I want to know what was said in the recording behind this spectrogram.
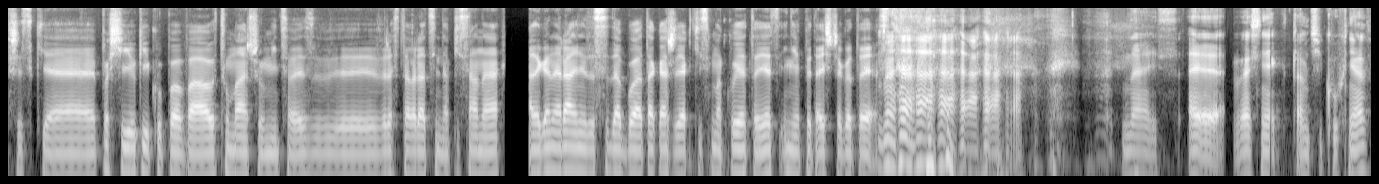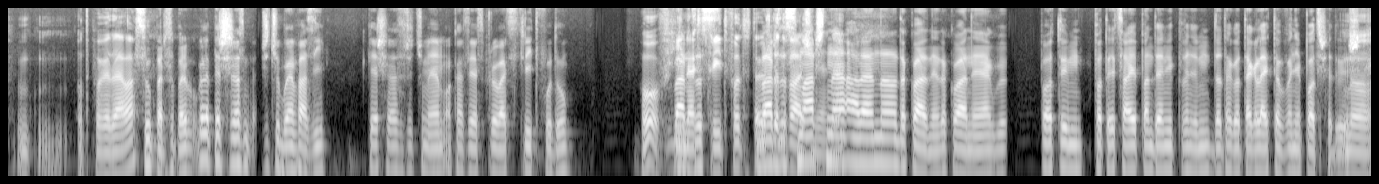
wszystkie posiłki kupował, tłumaczył mi, co jest w restauracji napisane. Ale generalnie zasada była taka, że jak ci smakuje, to jest i nie pytaj, z czego to jest. nice. E, właśnie jak tam ci kuchnia odpowiadała? Super, super. W ogóle pierwszy raz w życiu byłem w Azji. Pierwszy raz w życiu miałem okazję spróbować street foodu. O, w Chinach Bardzo- street food to Bardzo odważnie, smaczne, nie? ale no dokładnie, dokładnie. Jakby po, tym, po tej całej pandemii bym do tego tak lightowo nie podszedł już. No.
